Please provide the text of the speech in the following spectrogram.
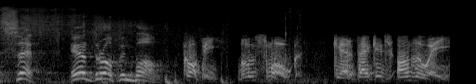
Said set. Airdrop inbound. Copy. Blue smoke. Care package on the way.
